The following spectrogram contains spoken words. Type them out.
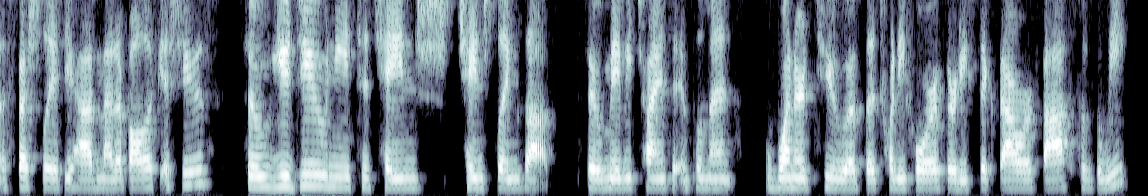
especially if you have metabolic issues. So you do need to change change things up. So maybe trying to implement one or two of the 24 or 36 hour fasts of the week.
